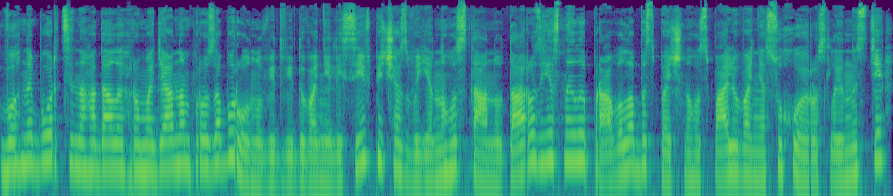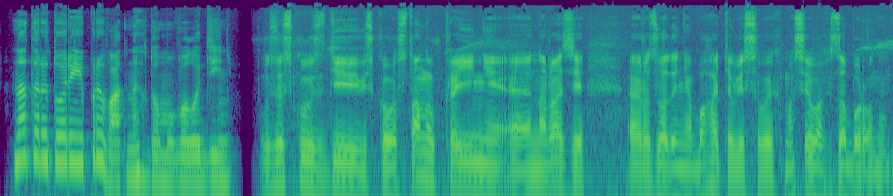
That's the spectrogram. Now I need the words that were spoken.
Вогнеборці нагадали громадянам про заборону відвідування лісів під час воєнного стану та роз'яснили правила безпечного спалювання сухої рослинності на території приватних домоволодінь. У зв'язку з дією військового стану в країні е, наразі е, розведення багаття в лісових масивах заборонено.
